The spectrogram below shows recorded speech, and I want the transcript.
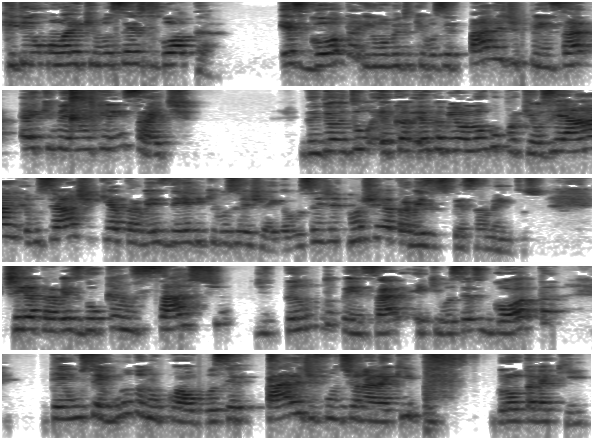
que tem uma hora que você esgota esgota e no momento que você para de pensar é que vem aquele insight. Entendeu? Então, eu, eu caminho longo porque você você acha que é através dele que você chega. Você não chega através dos pensamentos. Chega através do cansaço de tanto pensar é que você esgota. Tem um segundo no qual você para de funcionar aqui, puf, brota daqui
